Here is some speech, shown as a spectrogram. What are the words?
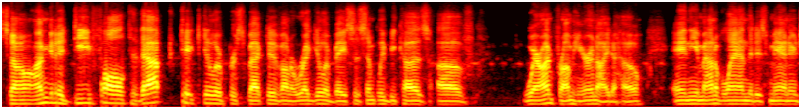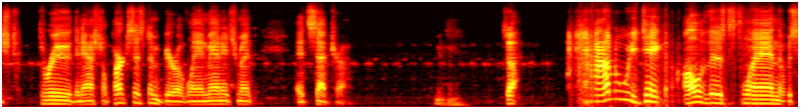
So I'm going to default to that particular perspective on a regular basis simply because of where I'm from here in Idaho and the amount of land that is managed through the National Park System, Bureau of Land Management, etc. So, how do we take all of this land that was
